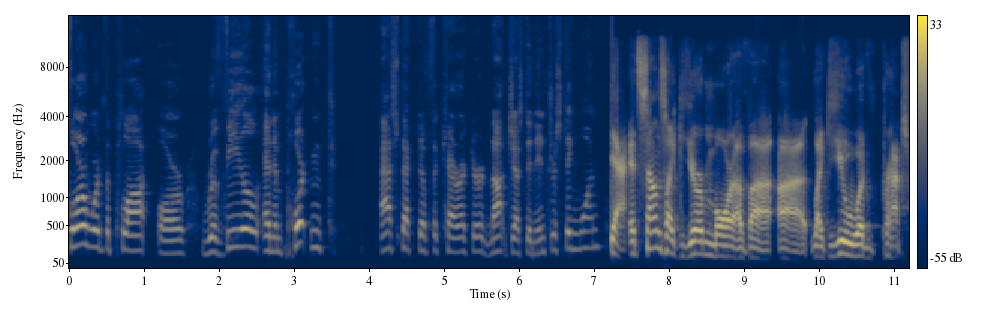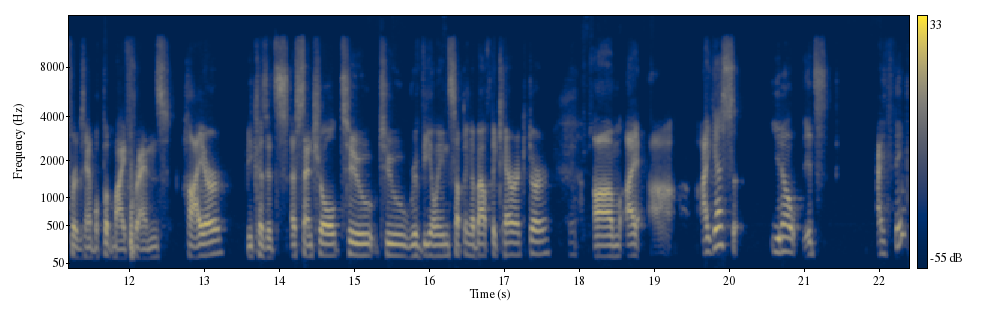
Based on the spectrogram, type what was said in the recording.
forward the plot or reveal an important aspect of the character, not just an interesting one. Yeah, it sounds like you're more of a uh, like you would perhaps, for example, put my friends higher because it's essential to to revealing something about the character. Um, I uh, I guess you know it's I think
